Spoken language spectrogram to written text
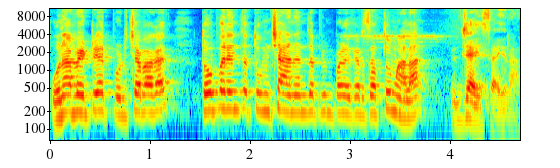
पुन्हा भेटूयात पुढच्या भागात. तोपर्यंत तुमच्या आनंद पिंपळकरचा तुम्हाला जय साईराम.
